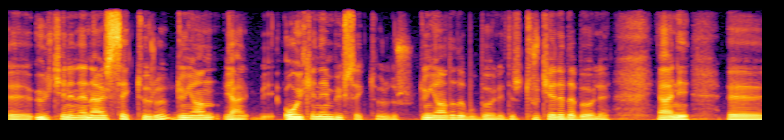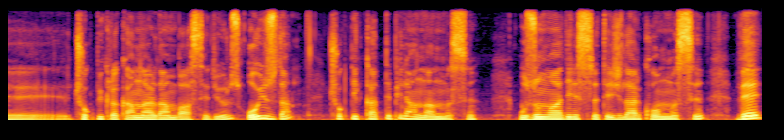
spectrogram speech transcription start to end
e, ülkenin enerji sektörü dünyanın yani o ülkenin en büyük sektörüdür. Dünyada da bu böyledir. Türkiye'de de böyle. Yani e, çok büyük rakamlardan bahsediyoruz. O yüzden çok dikkatli planlanması, uzun vadeli stratejiler konması ve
